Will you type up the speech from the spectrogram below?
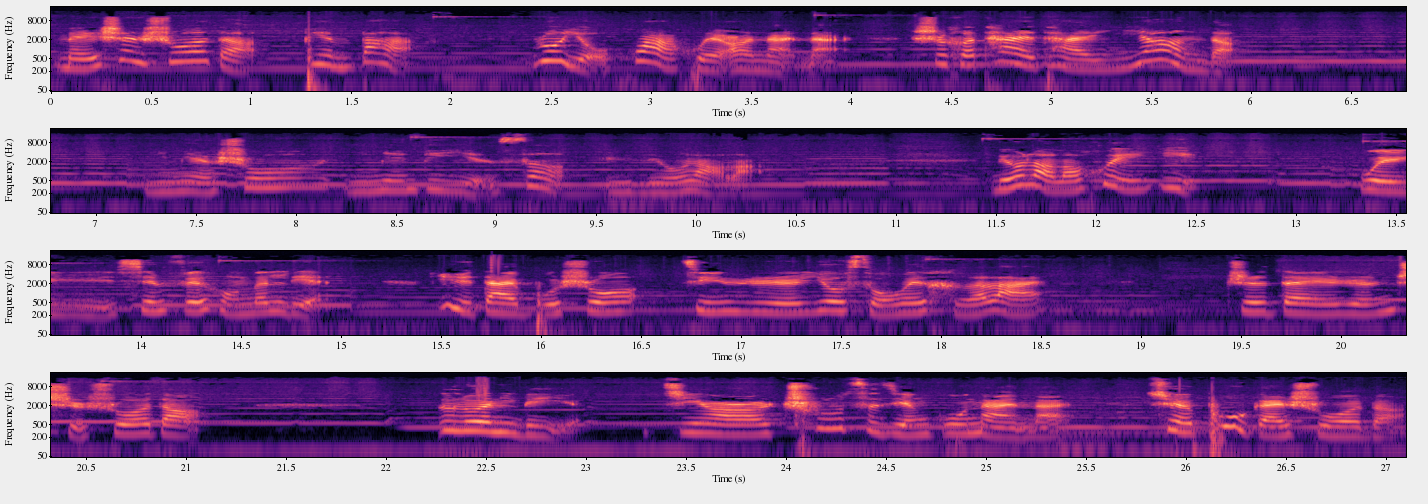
没甚说的，便罢。若有话回二奶奶，是和太太一样的。”一面说，一面递眼色与刘姥姥。刘姥姥会意：“未雨先绯红的脸，欲待不说，今日又所谓何来？只得忍齿说道：“论理，今儿初次见姑奶奶，却不该说的。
